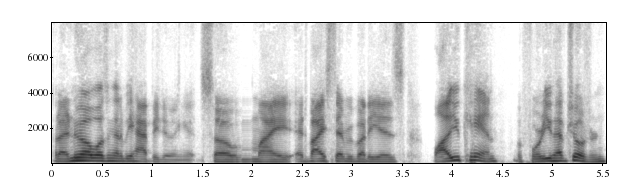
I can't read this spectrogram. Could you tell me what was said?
but I knew I wasn't going to be happy doing it. So my advice to everybody is while you can, before you have children,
